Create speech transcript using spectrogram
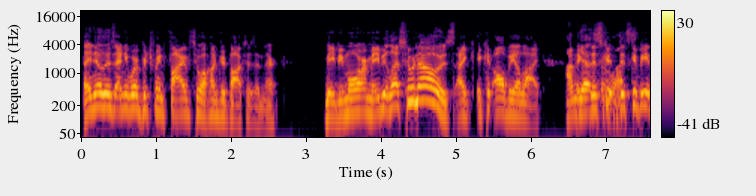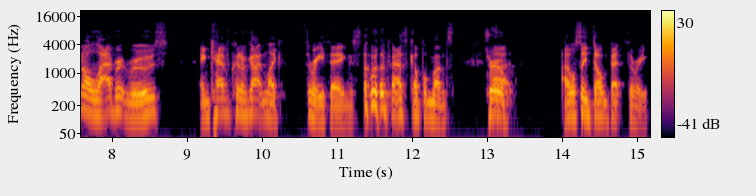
They know there's anywhere between five to a hundred boxes in there, maybe more, maybe less. Who knows? I, it could all be a lie. I'm It- this could less. this could be an elaborate ruse, and Kev could have gotten like three things over the past couple months. True. Uh, I will say, don't bet three.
